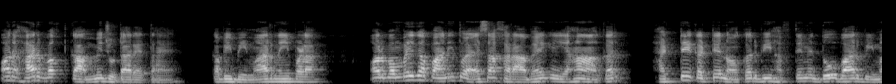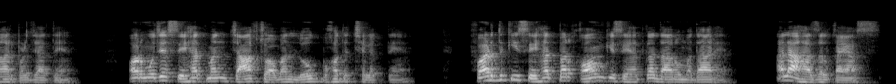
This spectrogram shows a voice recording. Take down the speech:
اور ہر وقت کام میں جٹا رہتا ہے۔ کبھی بیمار نہیں پڑا۔ اور بمبئی کا پانی تو ایسا خراب ہے کہ یہاں آ کر ہٹے کٹے نوکر بھی ہفتے میں دو بار بیمار پڑ جاتے ہیں۔ اور مجھے صحت مند چاق چوبند لوگ بہت اچھے لگتے ہیں۔ فرد کی صحت پر قوم کی صحت کا دار و مدار ہے۔ اللہ حاضل قیاس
